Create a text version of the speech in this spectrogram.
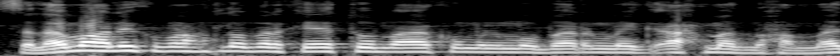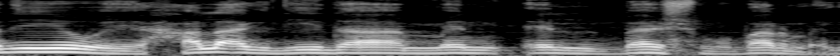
السلام عليكم ورحمة الله وبركاته. معكم المبرمج أحمد محمدي وحلقة جديدة من الباش مبرمج.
